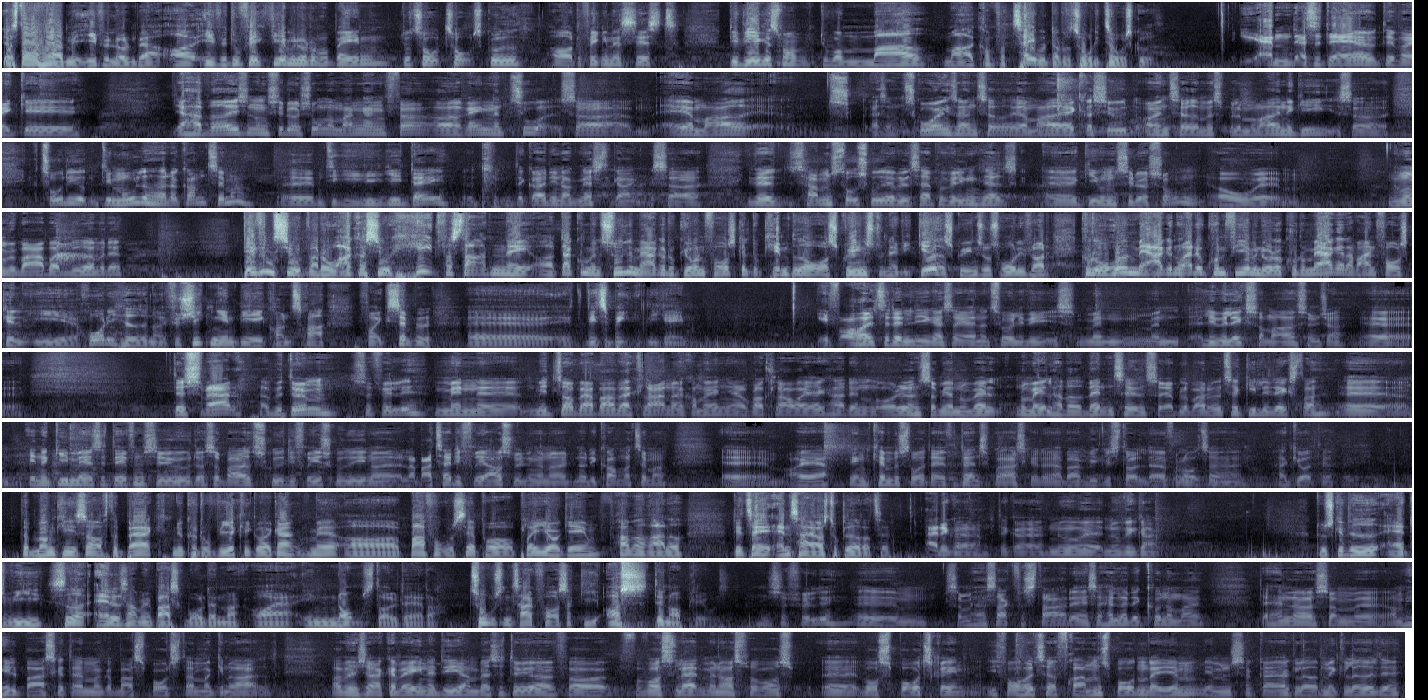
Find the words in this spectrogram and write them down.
Jeg står her med Ife Lundberg, og Ife, du fik fire minutter på banen, du tog to skud, og du fik en assist. Det virkede som om, du var meget, meget komfortabel, da du tog de to skud. Jamen, altså det er jo, det var ikke... Øh, jeg har været i sådan nogle situationer mange gange før, og ren natur, så øh, er jeg meget øh, altså, scoringsorienteret, jeg er meget aggressivt orienteret med at spille med meget energi, så jeg tror, de, de muligheder, der kom til mig. Øh, de gik ikke i dag, det gør de nok næste gang, så det er samme to skud, jeg vil tage på hvilken helst øh, given situation, og øh, nu må vi bare arbejde videre med det. Defensivt var du aggressiv helt fra starten af, og der kunne man tydeligt mærke, at du gjorde en forskel. Du kæmpede over screens, du navigerede screens utrolig flot. Kunne du overhovedet mærke, nu er det jo kun fire minutter, kunne du mærke, at der var en forskel i øh, hurtigheden og i fysikken i NBA kontra for eksempel øh, VTB-ligaen? I forhold til den liga, så er jeg naturligvis, men, men alligevel ikke så meget, synes jeg. Øh, det er svært at bedømme, selvfølgelig, men øh, mit job er bare at være klar, når jeg kommer ind. Jeg er jo godt klar over, at jeg ikke har den rolle, som jeg normalt, normalt har været vant til, så jeg bliver bare nødt til at give lidt ekstra øh, energimæssigt defensivt, og så bare skyde de frie skud i, når, eller bare tage de frie afslutninger, når, når de kommer til mig. Øh, og ja, det er en kæmpe stor dag for dansk basket, og jeg er bare virkelig stolt af at få lov til at have, gjort det. The monkeys off the back. Nu kan du virkelig gå i gang med at bare fokusere på at play your game fremadrettet. Det antager jeg også, du glæder dig til. Ja, det gør jeg. Det gør jeg. Nu, øh, nu er vi i gang. Du skal vide, at vi sidder alle sammen i Basketball Danmark og er enormt stolte af dig. Tusind tak for os at give os den oplevelse. Mm, selvfølgelig. Øh, som jeg har sagt fra start så handler det ikke kun om mig. Det handler også om, øh, om hele basket Danmark og bare sports Danmark generelt. Og hvis jeg kan være en af de ambassadører for, for vores land, men også for vores, øh, vores sportsgren i forhold til at fremme sporten derhjemme, jamen, så gør jeg glad, med glæde det.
